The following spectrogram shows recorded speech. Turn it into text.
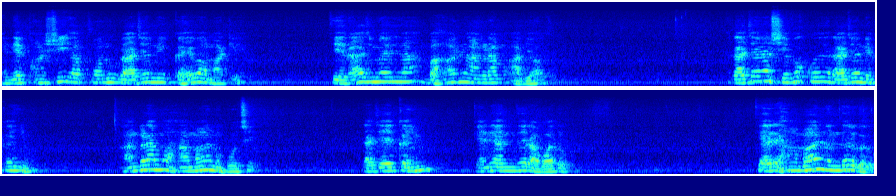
એને ફાંસી આપવાનું રાજાને કહેવા માટે તે રાજમહેલના બહારના આંગણામાં આવ્યો હતો. રાજાના સેવકોએ રાજાને કહ્યું, આંગણામાં હામાન ઊભો છે. રાજાએ કહ્યું તેને અંદર આવવા દો. ત્યારે હામાન અંદર ગયો.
